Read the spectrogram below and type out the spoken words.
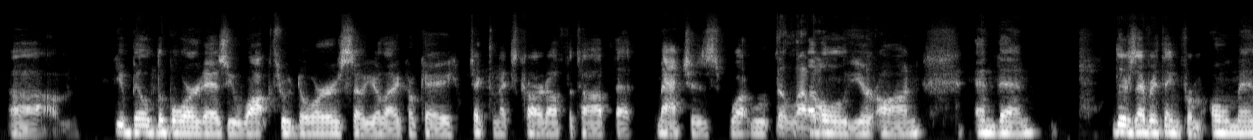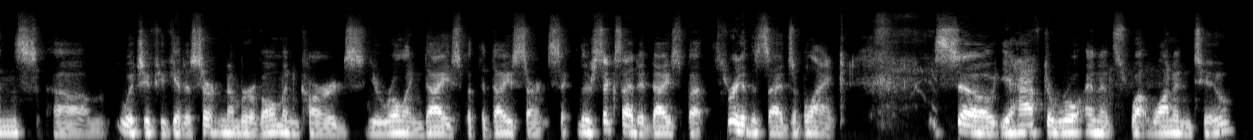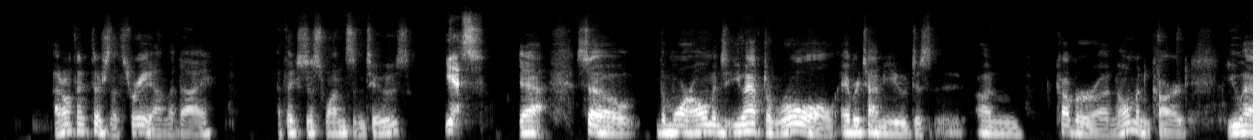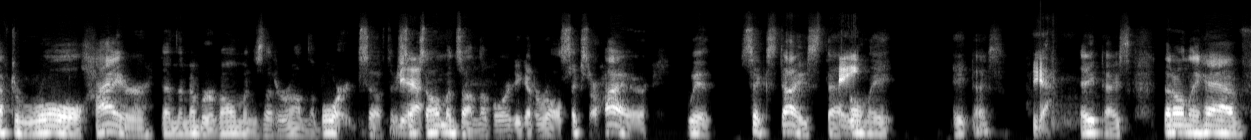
Um, you build the board as you walk through doors. So you're like, okay, take the next card off the top that matches what the level, level you're on, and then there's everything from omens, um, which if you get a certain number of omen cards, you're rolling dice, but the dice aren't. They're six-sided dice, but three of the sides are blank. So you have to roll, and it's what one and two. I don't think there's a three on the die. I think it's just ones and twos. Yes. Yeah. So the more omens you have to roll every time you just uh, uncover an omen card, you have to roll higher than the number of omens that are on the board. So if there's yeah. six omens on the board, you got to roll six or higher with six dice that eight. only eight dice. Yeah, eight dice that only have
